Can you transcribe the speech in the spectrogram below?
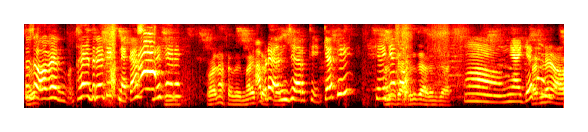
તો જો હવે થઈ જ જ ને કા? નહીં થઈ રહી? કોના ખબર મારી આપણે અંજારથી ક્યાંથી એટલે આ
